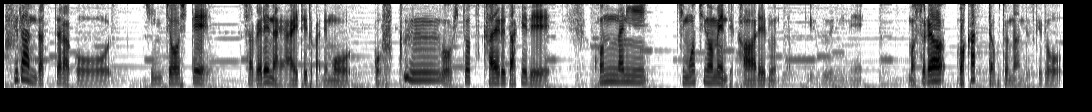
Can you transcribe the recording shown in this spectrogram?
普段だったらこう、緊張して喋れない相手とかでも、こう服を一つ変えるだけで、こんなに気持ちの面で変われるんだっていう風にね、まあそれは分かったことなんですけど、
